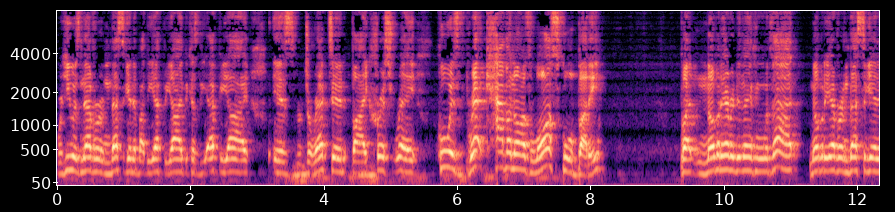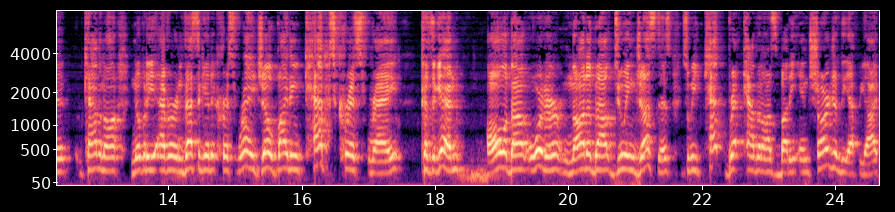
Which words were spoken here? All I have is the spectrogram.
where he was never investigated by the FBI because the FBI is directed by Chris Wray, who is Brett Kavanaugh's law school buddy. But nobody ever did anything with that. Nobody ever investigated Kavanaugh. Nobody ever investigated Chris Wray. Joe Biden kept Chris Wray because, again, all about order, not about doing justice. So he kept Brett Kavanaugh's buddy in charge of the FBI.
